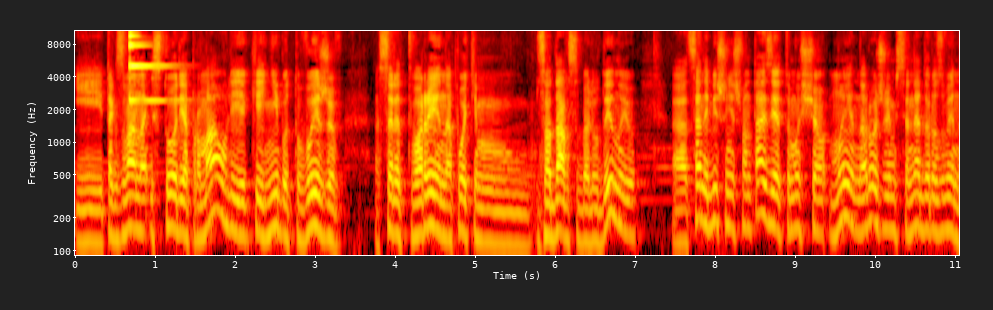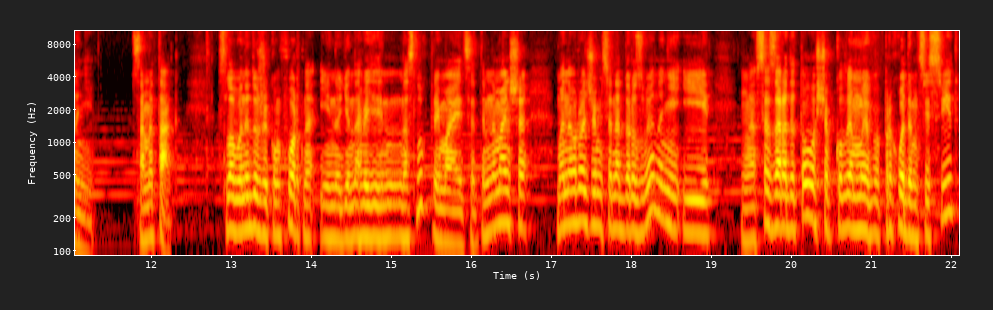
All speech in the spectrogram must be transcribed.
І так звана історія про Мауглі, який нібито вижив серед тварин, а потім згадав себе людиною. е, Це не більше ніж фантазія, тому що ми народжуємося недорозвинені. Саме так. Слово не дуже комфортне, іноді навіть на слух приймається. Тим не менше, ми народжуємося недорозвинені, і е, все заради того, щоб коли ми приходимо в цей світ,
